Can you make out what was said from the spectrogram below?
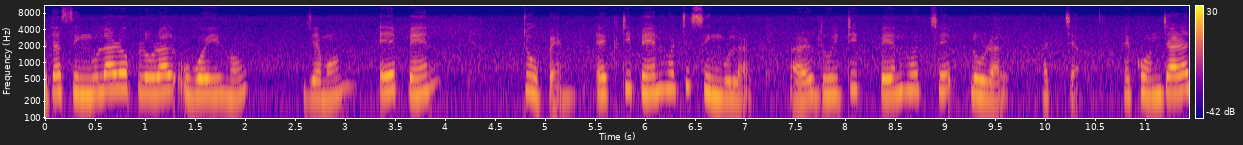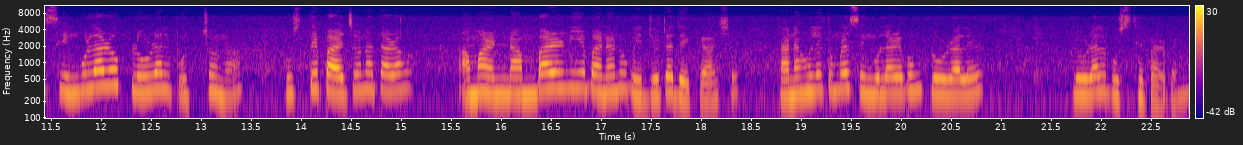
এটা সিঙ্গুলার ও প্লুরাল উভয়ই হয়। যেমন এ পেন টু পেন একটি পেন হচ্ছে সিঙ্গুলার আর দুইটি পেন হচ্ছে প্লুরাল আচ্ছা এখন যারা সিঙ্গুলার ও প্লুরাল বুঝছ না, বুঝতে পারছ না তারা আমার নাম্বার নিয়ে বানানো ভিডিওটা দেখে আসো। তা না হলে তোমরা সিঙ্গুলার এবং প্লুরালের প্লুরাল বুঝতে পারবে না।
